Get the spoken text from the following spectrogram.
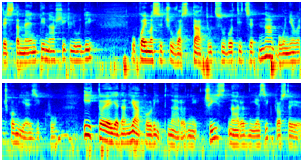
testamenti naših ljudi, u kojima se čuva statut Subotice na bunjevačkom jeziku. I to je jedan jako lip narodni, čist narodni jezik, prosto je e,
